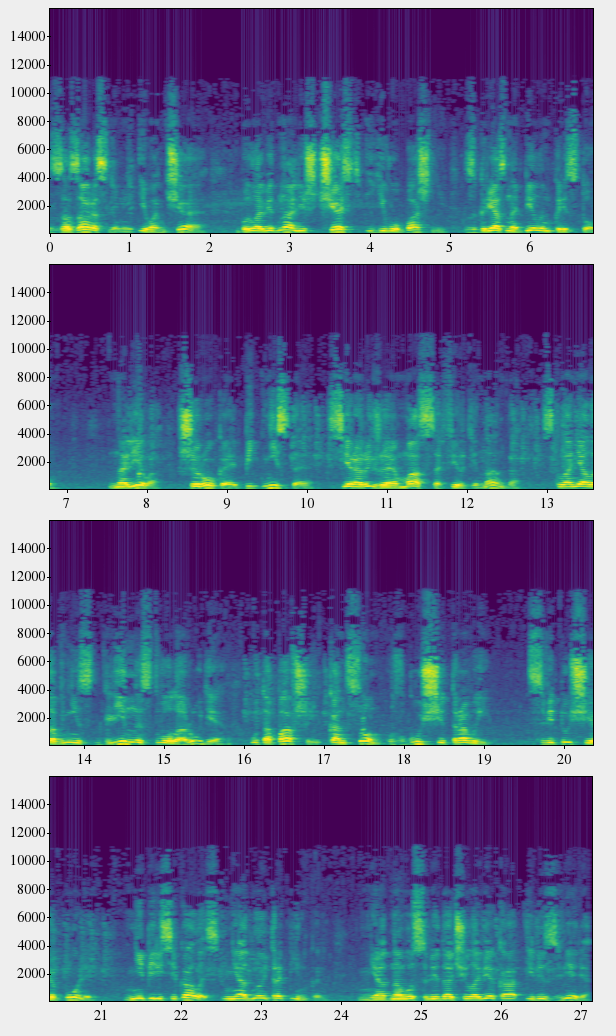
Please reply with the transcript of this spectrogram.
За зарослями иван-чая была видна лишь часть его башни с грязно-белым крестом. Налево Широкая, пятнистая, серо-рыжая масса Фердинанда склоняла вниз длинный ствол орудия, утопавший концом в гуще травы. Цветущее поле не пересекалось ни одной тропинкой, ни одного следа человека или зверя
